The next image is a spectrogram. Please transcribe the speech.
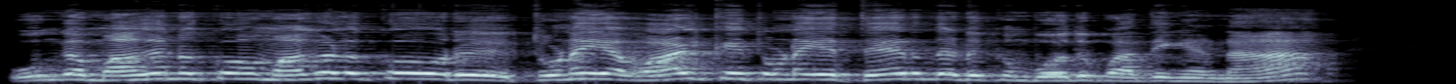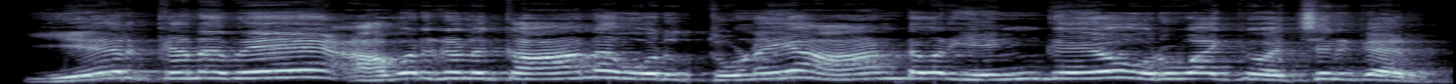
உங்க மகனுக்கோ மகளுக்கோ ஒரு துணைய வாழ்க்கை துணையை தேர்ந்தெடுக்கும் போது பாத்தீங்கன்னா ஏற்கனவே அவர்களுக்கான ஒரு துணையை ஆண்டவர் எங்கேயோ உருவாக்கி வச்சிருக்காரு.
